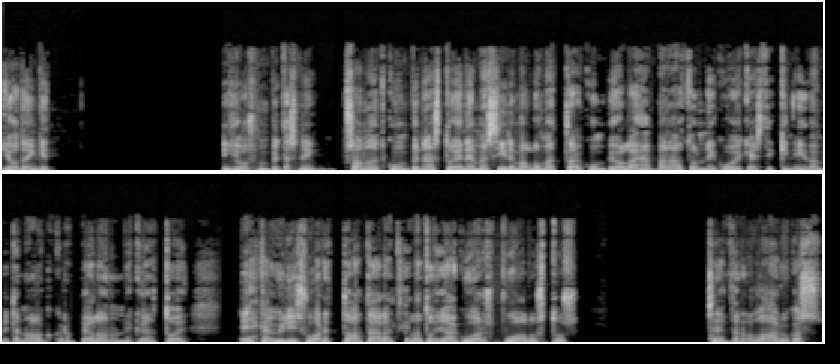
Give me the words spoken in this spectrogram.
Jotenkin, jos mun pitäisi niin sanoa, että kumpi näistä on enemmän silmänlumetta ja kumpi on lähempänä, että on niin oikeastikin niin hyvä, mitä on alkukauden pelannut, niin kyllä toi ehkä ylisuorittaa tällä hetkellä tuo Jaguars-puolustus. Sen verran laadukas,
